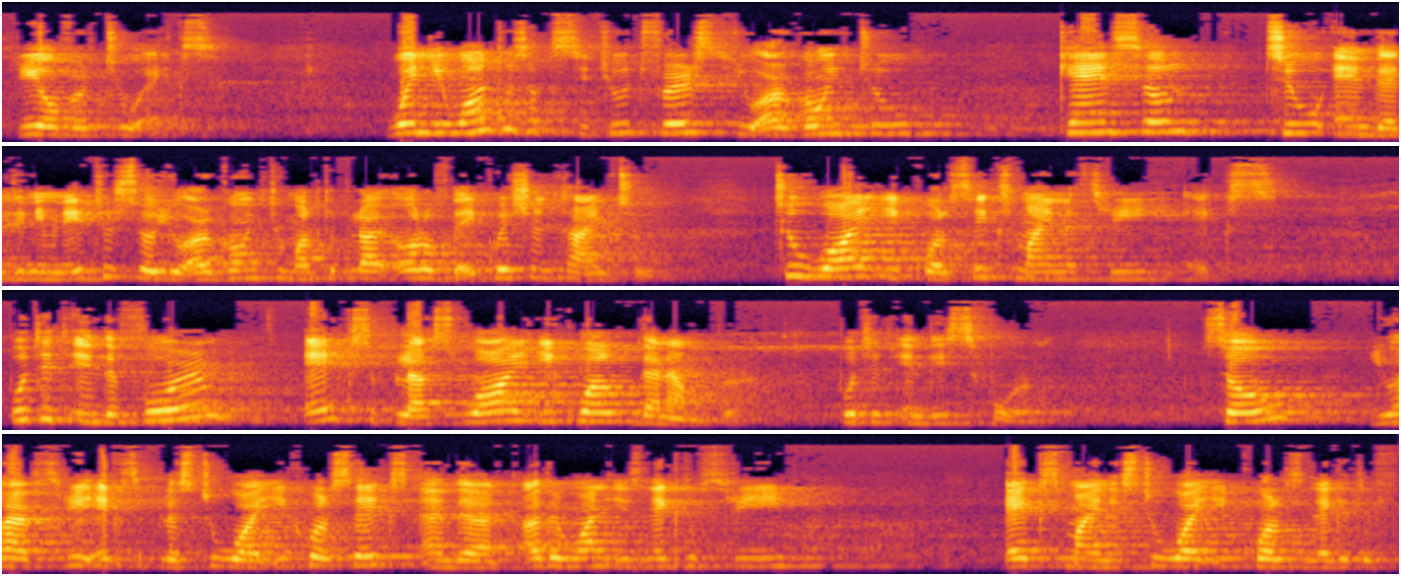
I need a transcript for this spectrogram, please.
3 over 2x when you want to substitute first you are going to cancel 2 in the denominator so you are going to multiply all of the equation times 2 2y equals 6 minus 3x put it in the form x plus y equal the number. Put it in this form. So you have 3x plus 2y equals 6 and the other one is negative 3x minus 2y equals negative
